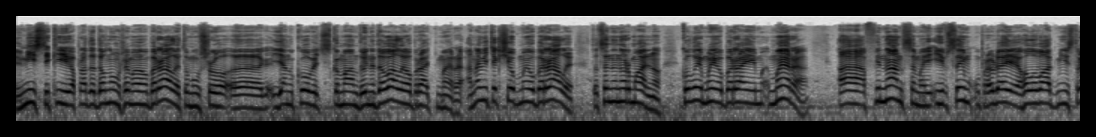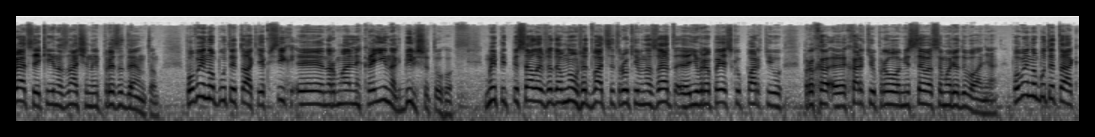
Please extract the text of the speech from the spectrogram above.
в місті Києва, правда, давно вже ми обирали, тому що е, Янукович з командою не давали обрати мера. А навіть якщо б ми обирали, то це ненормально. Коли ми обираємо мера, а фінансами і всім управляє голова адміністрації, який назначений президентом. Повинно бути так, як в всіх е, нормальних країнах. Більше того, ми підписали вже давно, вже 20 років назад, е, європейську партію про е, хартію про місцеве самоврядування. Повинно бути так.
